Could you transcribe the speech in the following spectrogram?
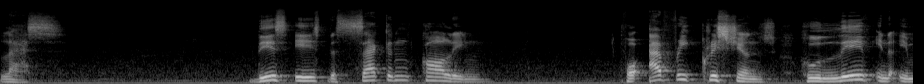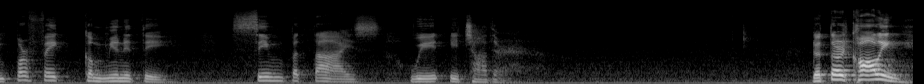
less. This is the second calling for every Christian who live in the imperfect community. Sympathize with each other. The third calling.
